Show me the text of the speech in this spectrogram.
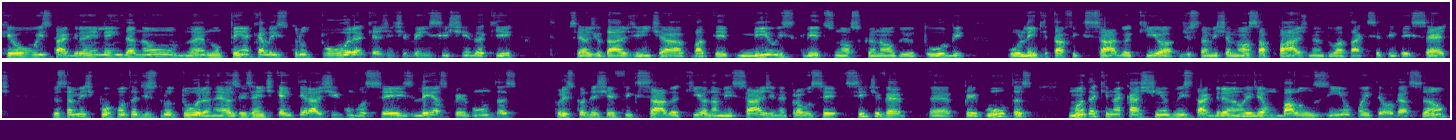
porque o Instagram ele ainda não, né, não tem aquela estrutura que a gente vem insistindo aqui. Você ajudar a gente a bater mil inscritos no nosso canal do YouTube. O link está fixado aqui, ó, justamente a nossa página do Ataque 77, justamente por conta de estrutura, né? Às vezes a gente quer interagir com vocês, ler as perguntas, por isso que eu deixei fixado aqui ó, na mensagem, né? Para você, se tiver é, perguntas, manda aqui na caixinha do Instagram. Ele é um balãozinho com interrogação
